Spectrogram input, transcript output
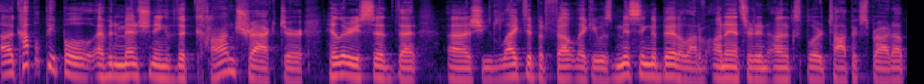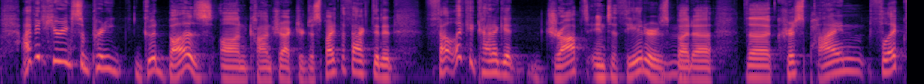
A couple people have been mentioning The Contractor. Hillary said that uh, she liked it but felt like it was missing a bit, a lot of unanswered and unexplored topics brought up. I've been hearing some pretty good buzz on Contractor, despite the fact that it felt like it kind of get dropped into theaters. Mm-hmm. But uh, the Chris Pine flick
